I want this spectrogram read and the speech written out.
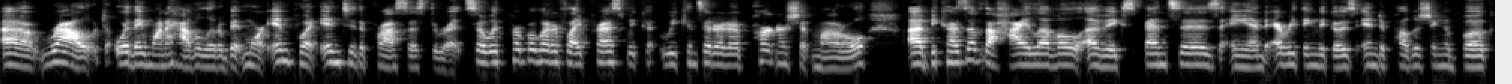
uh, route, or they want to have a little bit more input into the process through it. So with Purple Butterfly Press, we we considered a partnership model uh, because of the high level of expenses and everything that goes into publishing a book,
